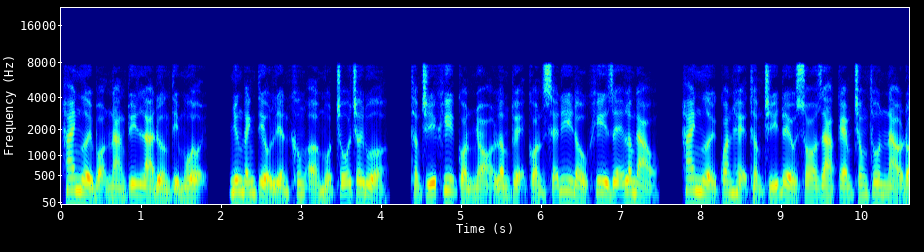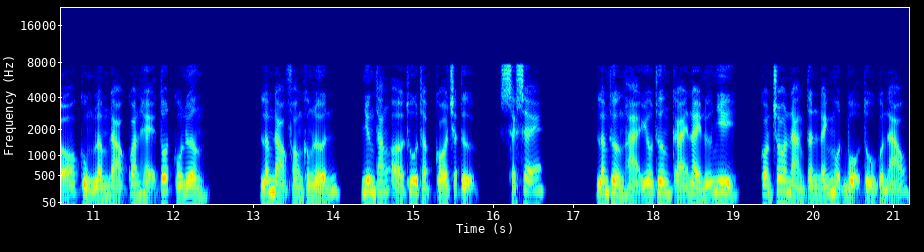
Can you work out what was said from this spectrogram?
Hai người bọn nàng tuy là đường tỉ muội, nhưng đánh tiểu liền không ở một chỗ chơi đùa, thậm chí khi còn nhỏ Lâm Tuệ còn sẽ đi đầu khi dễ Lâm Đào, hai người quan hệ thậm chí đều so ra kém trong thôn nào đó cùng Lâm Đào quan hệ tốt cô nương. Lâm Đào phòng không lớn, nhưng thắng ở thu thập có trật tự, sạch sẽ. Lâm Thường Hải yêu thương cái này nữ nhi, còn cho nàng tân đánh một bộ tủ quần áo.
